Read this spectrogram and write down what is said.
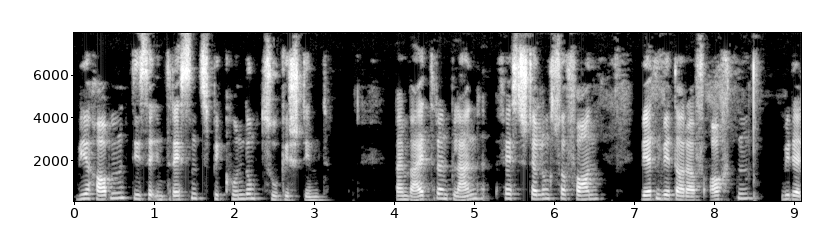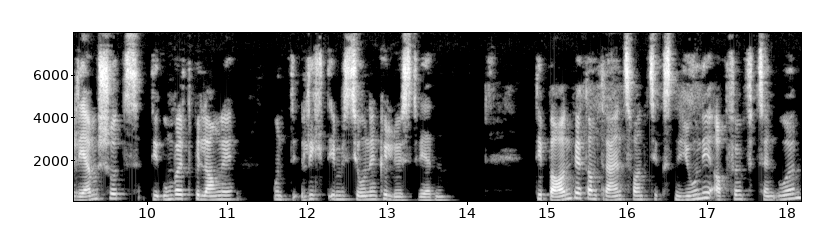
Wir haben dieser Interessensbekundung zugestimmt. Beim weiteren Planfeststellungsverfahren werden wir darauf achten, wie der Lärmschutz, die Umweltbelange und Lichtemissionen gelöst werden. Die Bahn wird am 23. Juni ab 15 Uhr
